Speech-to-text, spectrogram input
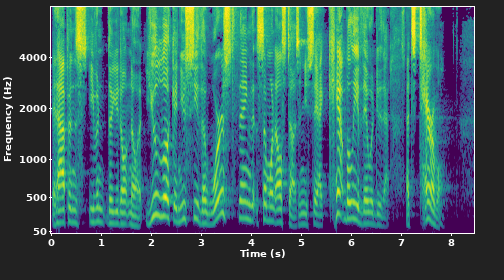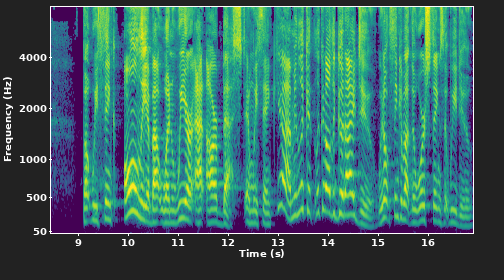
It happens even though you don't know it. You look and you see the worst thing that someone else does, and you say, I can't believe they would do that. That's terrible. But we think only about when we are at our best. And we think, yeah, I mean, look at, look at all the good I do. We don't think about the worst things that we do.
